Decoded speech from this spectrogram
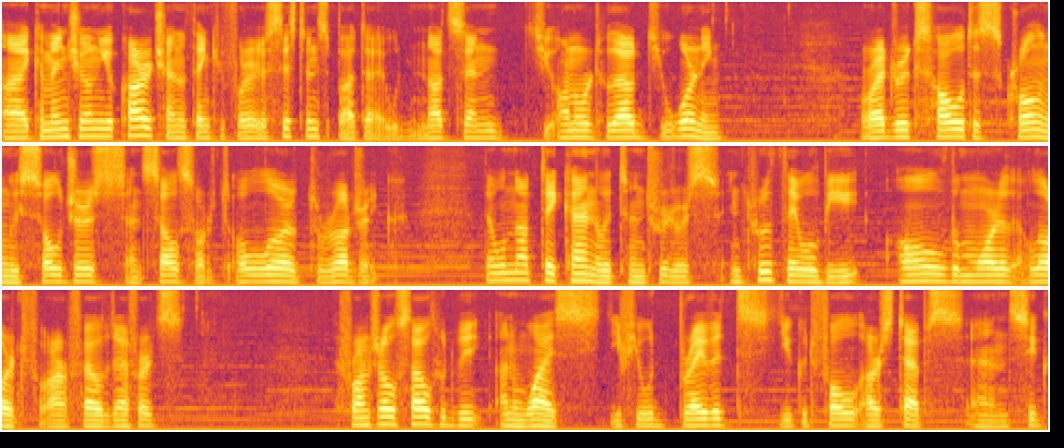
I commend you on your courage and thank you for your assistance, but I would not send you onward without due warning. Roderick's hold is crawling with soldiers and sellsword, all loyal to Roderick. They will not take kindly to intruders. In truth, they will be all the more alert for our failed efforts. Frontal assault would be unwise. If you would brave it, you could follow our steps and seek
